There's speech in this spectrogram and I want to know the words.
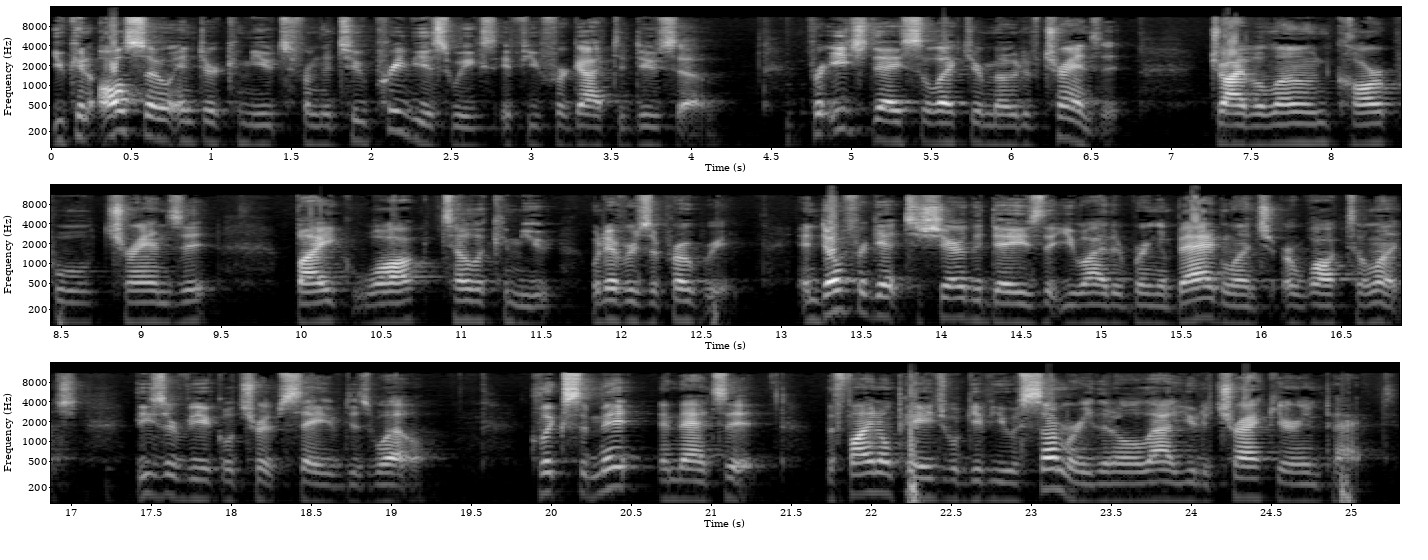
You can also enter commutes from the two previous weeks if you forgot to do so. For each day, select your mode of transit. Drive alone, carpool, transit, bike, walk, telecommute, whatever is appropriate. And don't forget to share the days that you either bring a bag lunch or walk to lunch. These are vehicle trips saved as well. Click Submit and that's it. The final page will give you a summary that will allow you to track your impact.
